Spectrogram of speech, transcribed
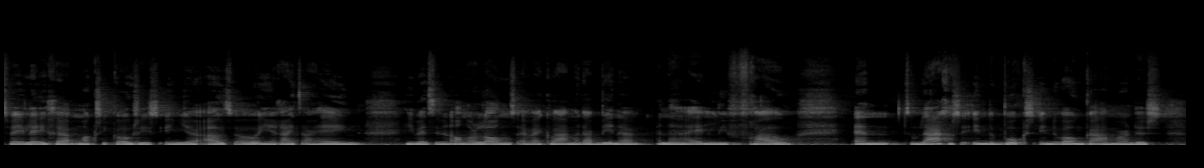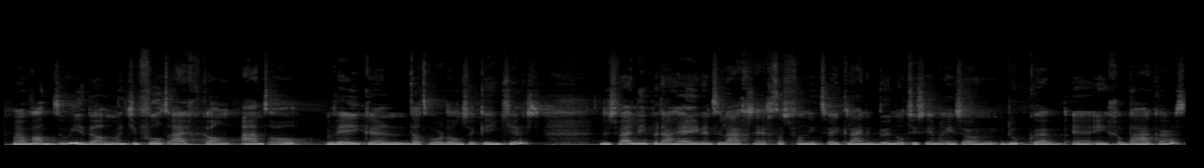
twee lege maxicosies in je auto en je rijdt daarheen. Je bent in een ander land en wij kwamen daar binnen. Een hele lieve vrouw. En toen lagen ze in de box in de woonkamer. Dus, maar wat doe je dan? Want je voelt eigenlijk al een aantal weken dat worden onze kindjes. Dus wij liepen daarheen en toen lagen ze echt als van die twee kleine bundeltjes helemaal in zo'n doek uh, ingebakerd.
